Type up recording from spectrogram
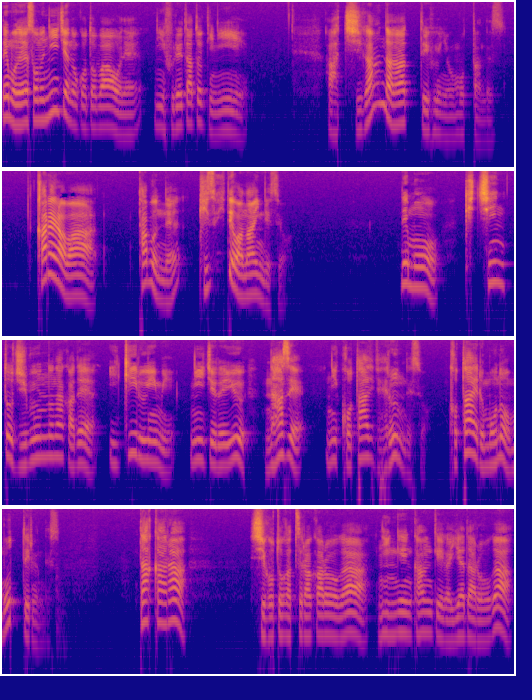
でもねそのニーチェの言葉をねに触れた時にあ違うんだなっていうふうに思ったんです。彼らは多分ね気づいてはないんですよ。でもきちんと自分の中で生きる意味ニーチェで言う「なぜ」に答えてるんですよ。答えるものを持ってるんですだから仕事が辛かろうが人間関係が嫌だろうが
